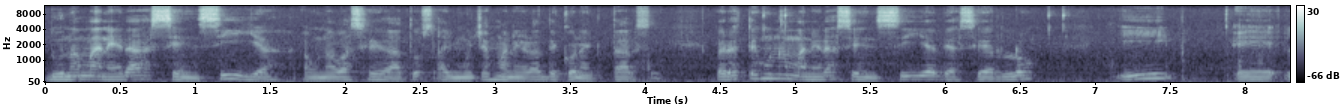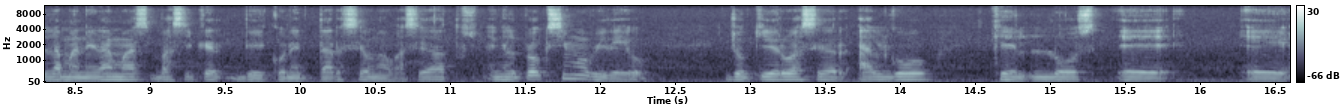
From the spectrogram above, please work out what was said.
de una manera sencilla a una base de datos. Hay muchas maneras de conectarse pero esta es una manera sencilla de hacerlo y eh, la manera más básica de conectarse a una base de datos. En el próximo video yo quiero hacer algo que los, eh, eh,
